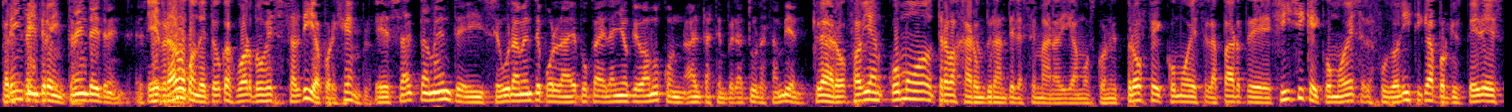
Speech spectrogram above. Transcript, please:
30 y 30. 30 y 30. Es bravo cuando te toca jugar dos veces al día, por ejemplo. Exactamente, y seguramente por la época del año que vamos con altas temperaturas también. Claro, Fabián, ¿cómo trabajaron durante la semana, digamos, con el profe? ¿Cómo es la parte física y cómo es la futbolística? Porque ustedes,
